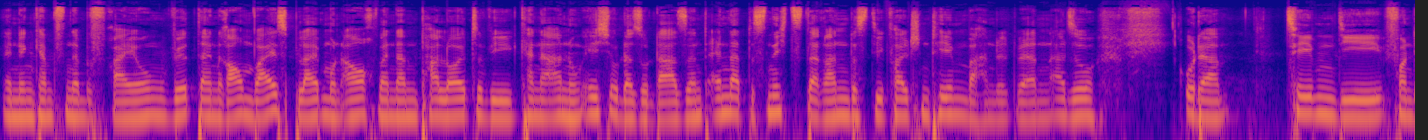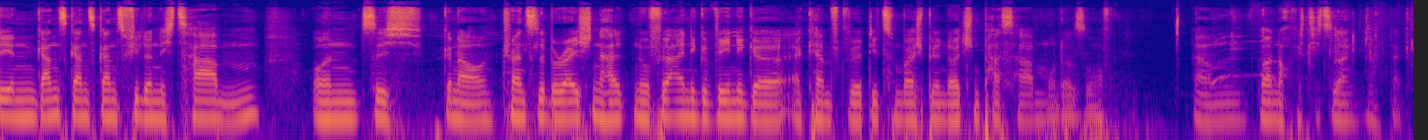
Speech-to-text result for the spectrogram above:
in den Kämpfen der Befreiung, wird dein Raum weiß bleiben und auch wenn dann ein paar Leute wie, keine Ahnung, ich oder so da sind, ändert es nichts daran, dass die falschen Themen behandelt werden. Also, oder Themen, die, von denen ganz, ganz, ganz viele nichts haben und sich, genau, Transliberation halt nur für einige wenige erkämpft wird, die zum Beispiel einen deutschen Pass haben oder so. Ähm, war noch wichtig zu sagen. Ja, danke.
